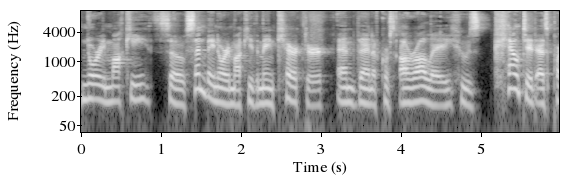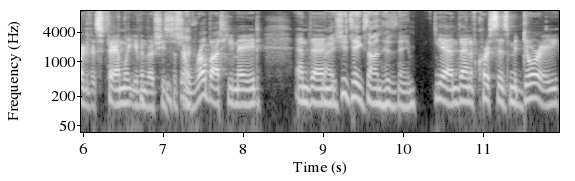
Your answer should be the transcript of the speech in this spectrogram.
Norimaki, so Senbei Norimaki, the main character, and then, of course, Arale, who's counted as part of his family, even though she's just sure. a robot he made. And then. Right, she takes on his name. Yeah, and then of course there's Midori,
